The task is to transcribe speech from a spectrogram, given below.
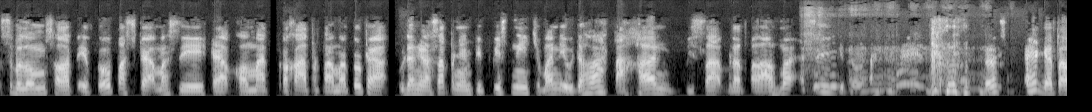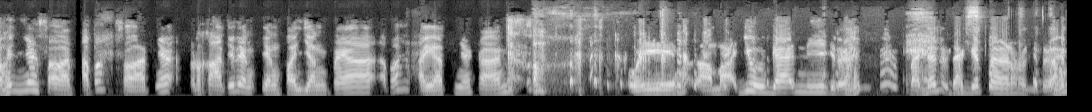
sebelum sholat itu pas kayak masih kayak komat rokaat pertama tuh kayak udah ngerasa pengen pipis nih, cuman ya udahlah tahan bisa berapa lama sih gitu. Terus eh gak taunya sholat apa sholatnya rokaatnya yang yang panjang teh apa ayatnya kan. Wih, lama juga nih gitu kan. Badan udah geter gitu kan.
